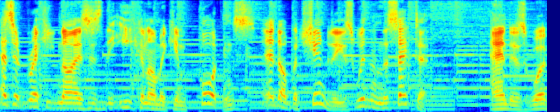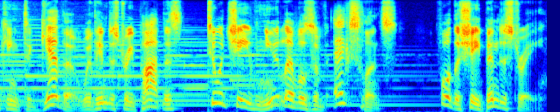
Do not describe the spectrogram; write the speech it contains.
as it recognises the economic importance and opportunities within the sector and is working together with industry partners to achieve new levels of excellence for the sheep industry.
